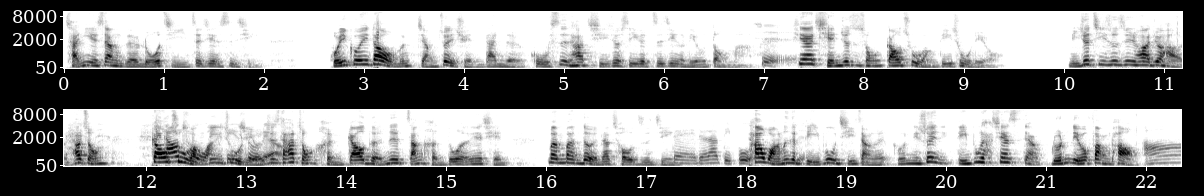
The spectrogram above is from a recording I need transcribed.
产业上的逻辑这件事情，回归到我们讲最简单的股市，它其实就是一个资金的流动嘛。是。现在钱就是从高处往低处流，你就记住这句话就好了。它从高处往低处流，就是它从很高的那涨很多的那些钱。慢慢都有人在抽资金，对，流到底部，它往那个底部起涨的，你所以你底部它现在是讲轮流放炮啊，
